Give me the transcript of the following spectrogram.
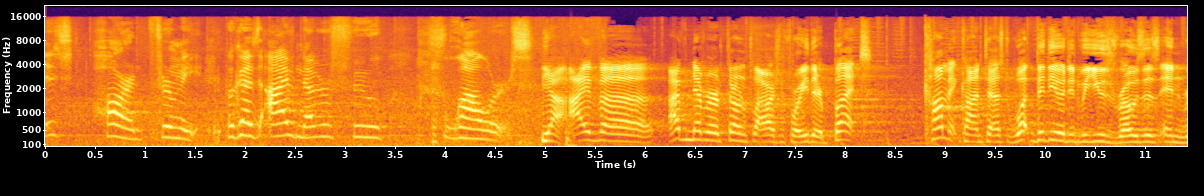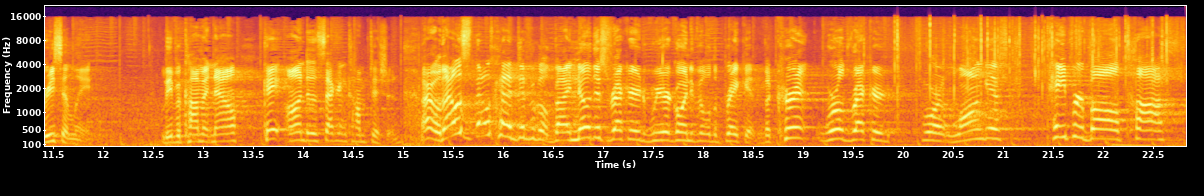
It's hard for me because I've never threw flowers. Yeah, I've uh, I've never thrown flowers before either. But comment contest. What video did we use roses in recently? Leave a comment now. Okay, on to the second competition. All right, well that was that was kind of difficult, but I know this record we are going to be able to break it. The current world record for longest paper ball toss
